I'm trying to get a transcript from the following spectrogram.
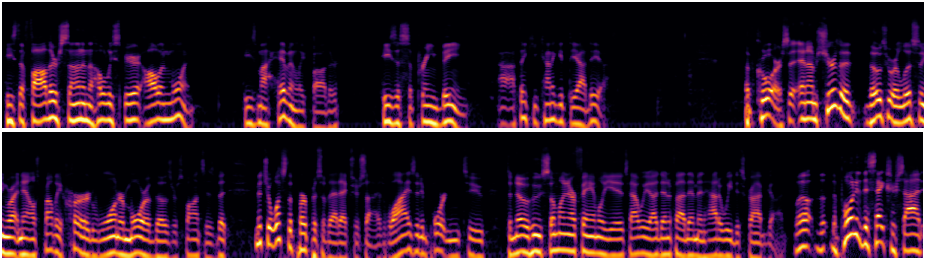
He's the Father, Son, and the Holy Spirit all in one. He's my Heavenly Father. He's a supreme being. I think you kind of get the idea. Of course, and I'm sure that those who are listening right now has probably heard one or more of those responses. But Mitchell, what's the purpose of that exercise? Why is it important to to know who someone in our family is, how we identify them, and how do we describe God? Well, the, the point of this exercise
